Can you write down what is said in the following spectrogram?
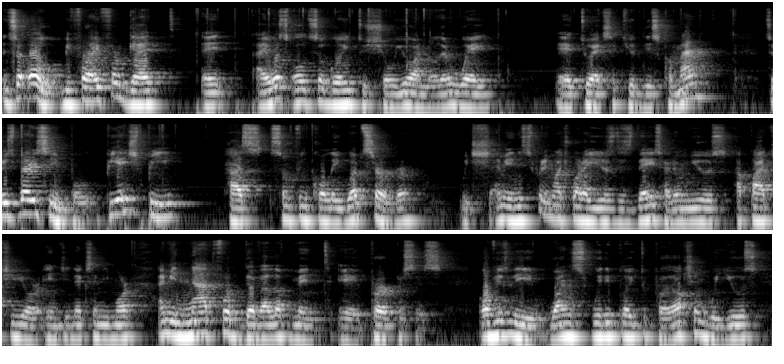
And so, oh, before I forget, uh, I was also going to show you another way uh, to execute this command. So it's very simple. PHP has something called a web server which I mean it's pretty much what I use these days. I don't use Apache or Nginx anymore. I mean not for development uh, purposes. Obviously, once we deploy to production, we use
